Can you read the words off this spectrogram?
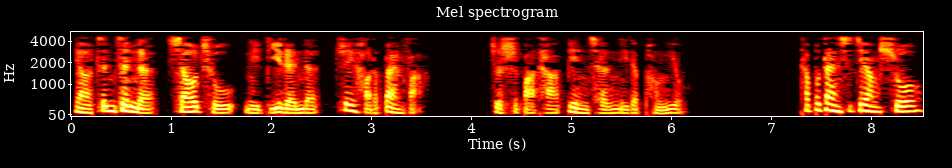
要真正的消除你敌人的最好的办法，就是把他变成你的朋友。”他不但是这样说，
